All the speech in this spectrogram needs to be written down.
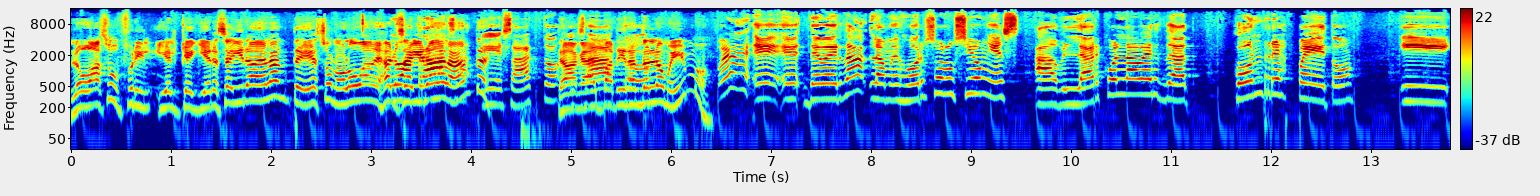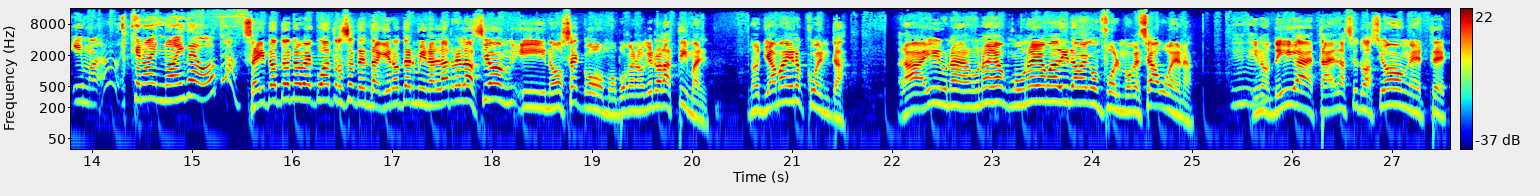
lo va a sufrir. Y el que quiere seguir adelante, eso no lo va a dejar Lo seguir atrasa. adelante. Exacto. Te va a quedar patinando en lo mismo. Pues, eh, eh, de verdad, la mejor solución es hablar con la verdad, con respeto y, y mano, es que no hay, no hay de otra. 6229470, quiero terminar la relación y no sé cómo, porque no quiero lastimar. Nos llama y nos cuenta. Ahora ahí una, una, con una llamadita me conformo, que sea buena. Y nos diga, está en la situación, este,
